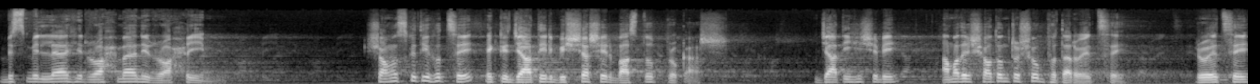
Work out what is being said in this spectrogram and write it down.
বিসমিল্লাহির রহমানির রহিম। সংস্কৃতি হচ্ছে একটি জাতির বিশ্বাসের বাস্তব প্রকাশ। জাতি হিসেবে আমাদের স্বতন্ত্র সভ্যতা রয়েছে। রয়েছে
